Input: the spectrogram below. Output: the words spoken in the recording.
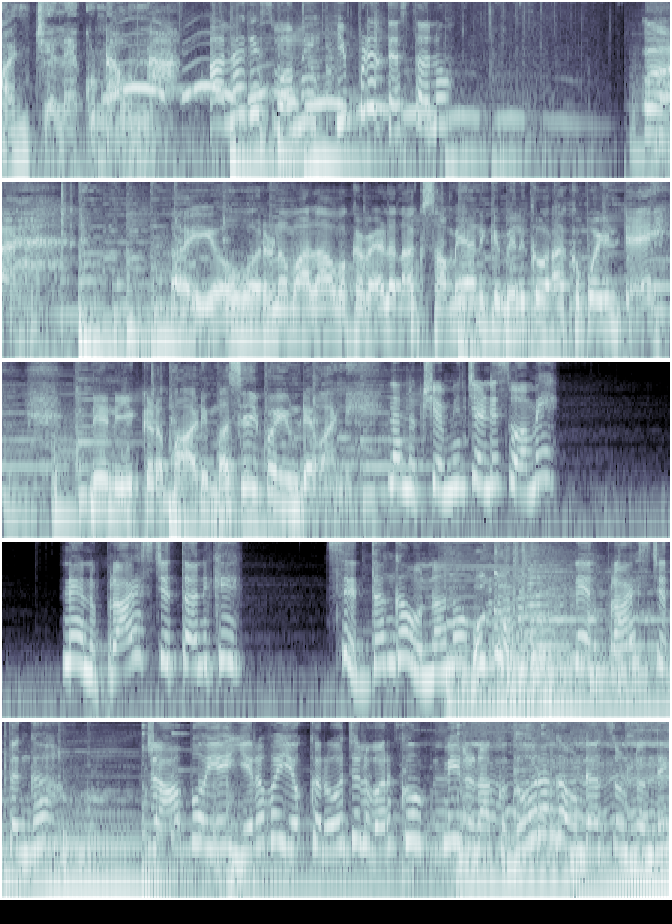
పంచె లేకుండా ఉన్నా. అలాగే స్వామి ఇప్పుడే తెస్తాను. అయ్యో వరుణమాల ఒకవేళ నాకు సమయానికి మెలకు రాకపోయింటే నేను ఇక్కడ మాడి మసైపోయి ఉండేవాణ్ణి. నన్ను క్షమించండి స్వామి. నేను ప్రాయశ్చిత్తానికి సిద్ధంగా ఉన్నాను. నేను ప్రాయశ్చిత్తంగా రాబోయే ఇరవై ఒక్క రోజుల వరకు మీరు నాకు దూరంగా ఉండాల్సి ఉంటుంది.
